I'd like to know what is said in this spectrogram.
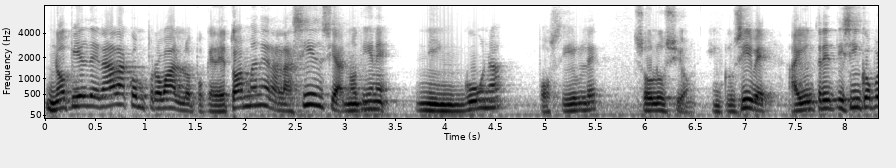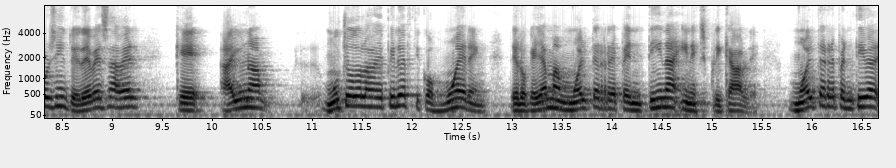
no pierde nada comprobarlo, porque de todas maneras la ciencia no tiene ninguna posible solución. Inclusive hay un 35% y debe saber que hay una muchos de los epilépticos mueren de lo que llaman muerte repentina inexplicable. Muerte repentina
